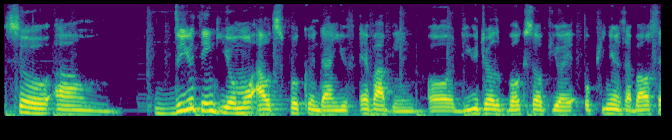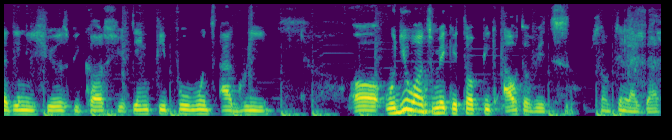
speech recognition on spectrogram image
So um do you think you're more outspoken than you've ever been, or do you just box up your opinions about certain issues because you think people won't agree? Or would you want to make a topic out of it? Something like that.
